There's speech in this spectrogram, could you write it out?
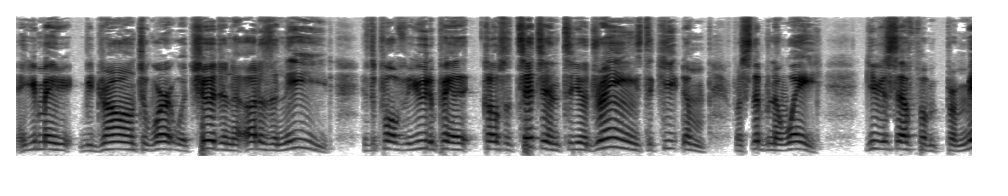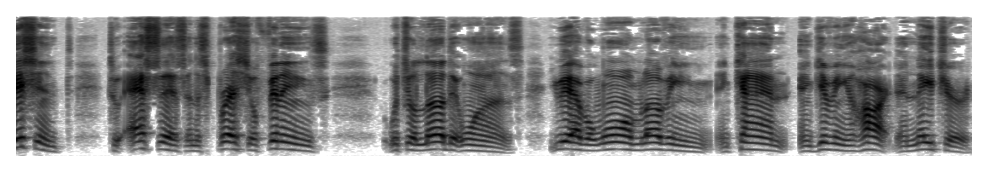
and you may be drawn to work with children and others in need. It's important for you to pay close attention to your dreams to keep them from slipping away. Give yourself permission to access and express your feelings with your loved ones. You have a warm, loving, and kind and giving heart and nature,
